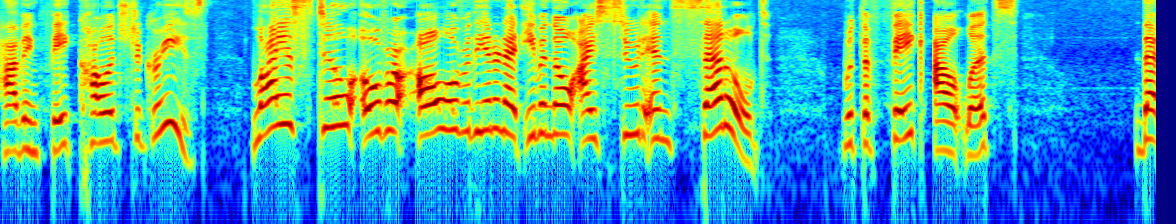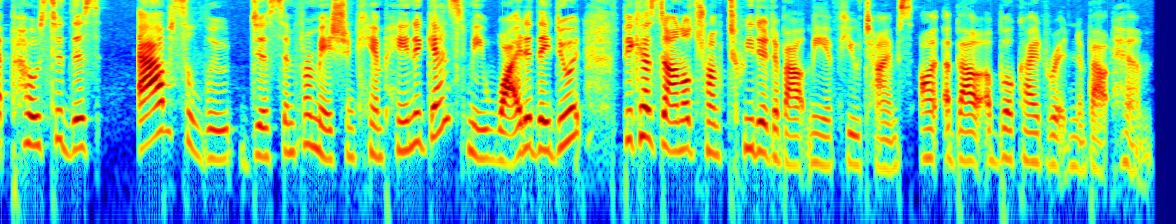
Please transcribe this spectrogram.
having fake college degrees. Lie is still over all over the internet, even though I sued and settled with the fake outlets that posted this absolute disinformation campaign against me. Why did they do it? Because Donald Trump tweeted about me a few times uh, about a book I'd written about him.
